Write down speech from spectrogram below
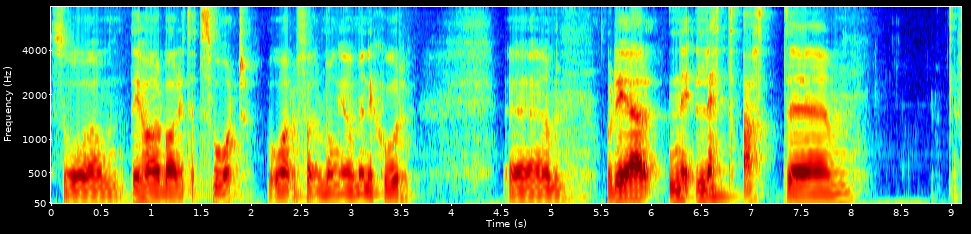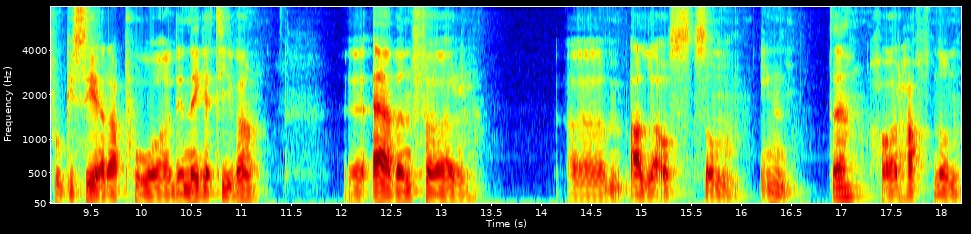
Så det har varit ett svårt år för många människor. Ehm, och det är lätt att ehm, fokusera på det negativa. Eh, även för ehm, alla oss som inte har haft någon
